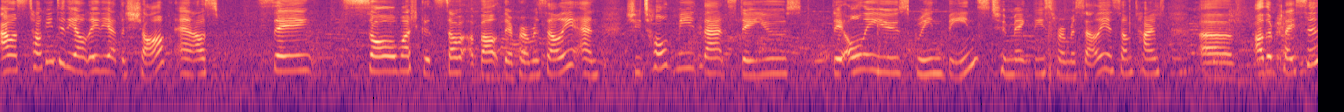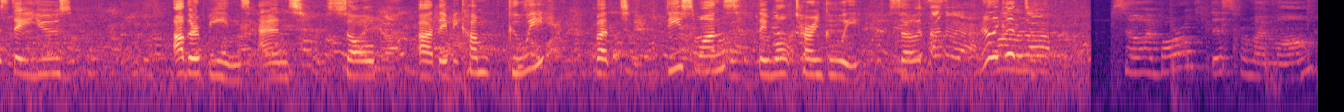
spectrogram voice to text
I was talking to the old lady at the shop and I was saying so much good stuff about their vermicelli and she told me that they use they only use green beans to make these vermicelli and sometimes uh, other places they use other beans and so uh, they become gooey but these ones they won't turn gooey. So it's really good borrowed this from my mom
